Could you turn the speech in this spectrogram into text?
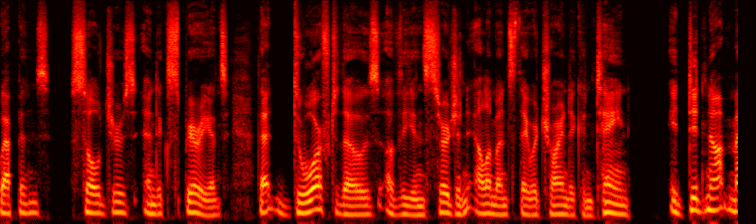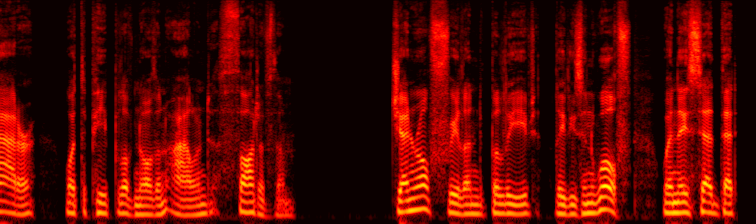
weapons, soldiers, and experience that dwarfed those of the insurgent elements they were trying to contain, it did not matter what the people of Northern Ireland thought of them. General Freeland believed Leites and Wolf when they said that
